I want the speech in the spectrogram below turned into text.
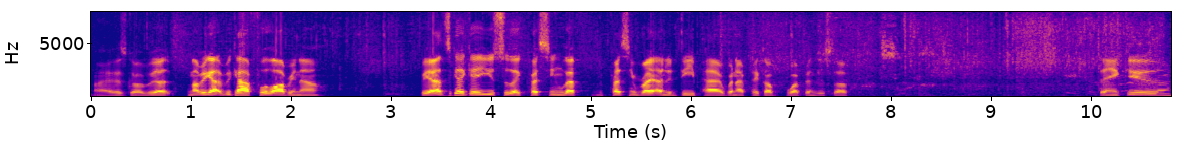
All right, let's go. We got now we got we got full lobby now. But yeah, I just gotta get used to like pressing left, pressing right on the D-pad when I pick up weapons and stuff. Thank you.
